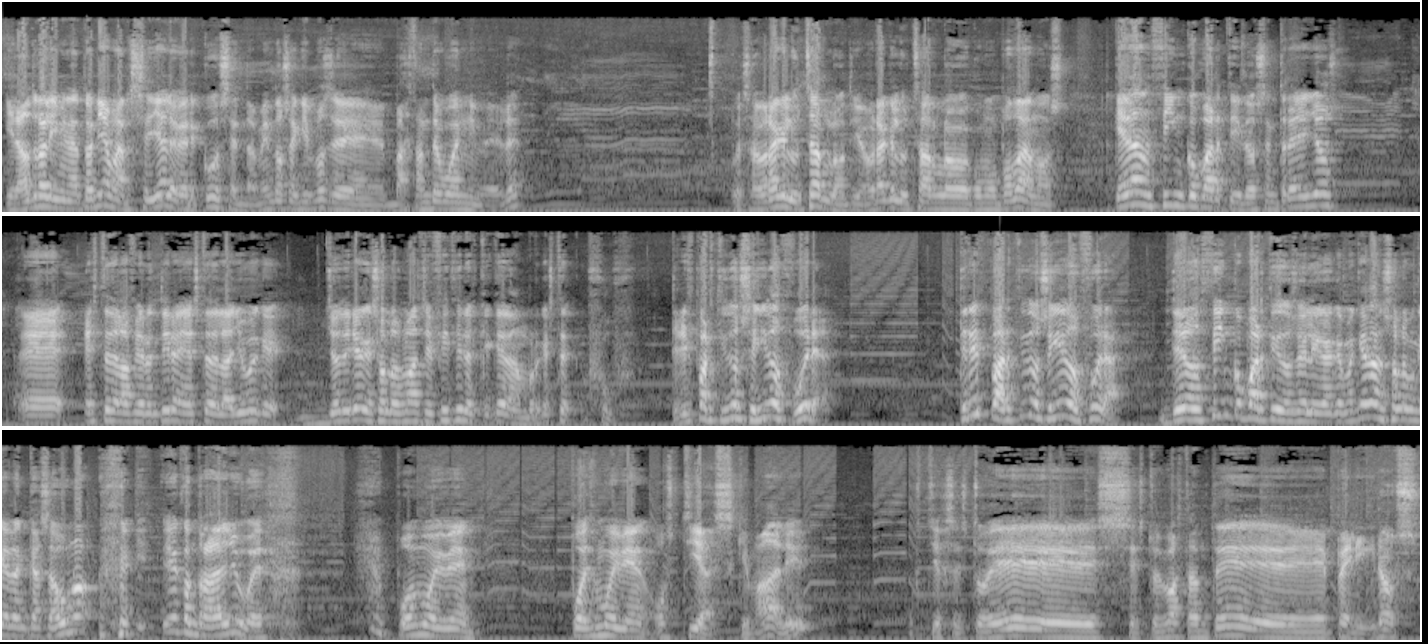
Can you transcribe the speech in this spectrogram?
Y la otra eliminatoria, Marsella-Leverkusen. También dos equipos de bastante buen nivel, ¿eh? Pues habrá que lucharlo, tío. Habrá que lucharlo como podamos. Quedan cinco partidos, entre ellos eh, este de la Fiorentina y este de la Juve, que yo diría que son los más difíciles que quedan, porque este... Uf, tres partidos seguidos fuera. Tres partidos seguidos fuera. De los cinco partidos de liga que me quedan, solo me queda en casa uno. y contra la Juve. pues muy bien. Pues muy bien. Hostias, qué mal, ¿eh? Hostias, esto es... Esto es bastante peligroso.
